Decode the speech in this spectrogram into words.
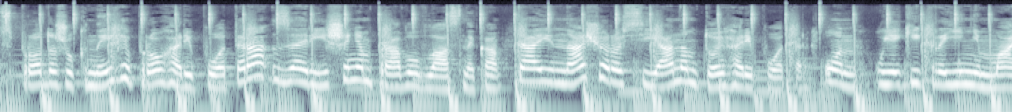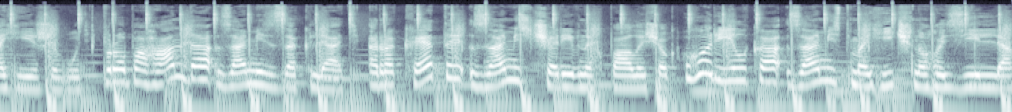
з продажу книги про Гаррі Поттера за рішенням правовласника. Та і нащо росіянам той Гаррі Поттер? Он у якій країні магії живуть. Пропаганда замість заклять, ракети замість чарівних паличок, горілка замість магічного зілля.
